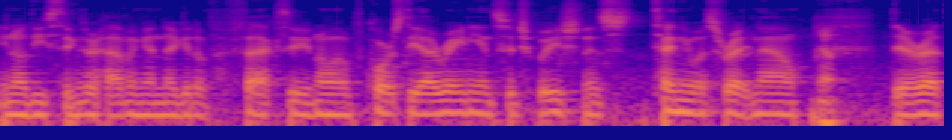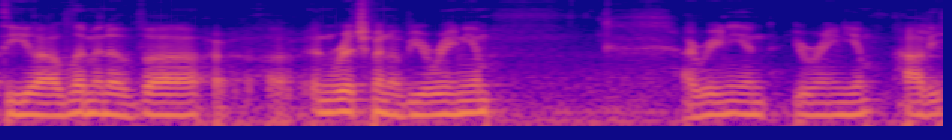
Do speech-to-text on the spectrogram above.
you know these things are having a negative effect. You know, of course, the Iranian situation is tenuous right now. Yep. They're at the uh, limit of uh, uh, enrichment of uranium. Iranian uranium, Javi.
